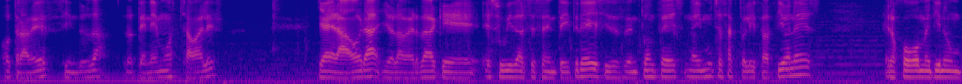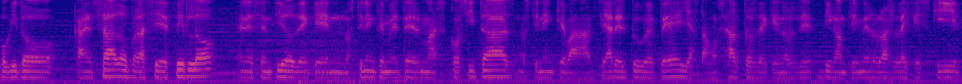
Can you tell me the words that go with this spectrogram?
Otra vez, sin duda. Lo tenemos, chavales. Ya era hora. Yo la verdad que he subido al 63 y desde entonces no hay muchas actualizaciones. El juego me tiene un poquito cansado, por así decirlo, en el sentido de que nos tienen que meter más cositas, nos tienen que balancear el PvP, ya estamos hartos de que nos digan primero las life skill,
